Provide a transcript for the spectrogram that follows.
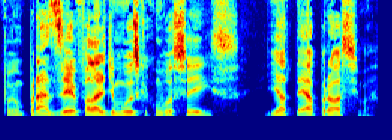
Foi um prazer falar de música com vocês e até a próxima.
